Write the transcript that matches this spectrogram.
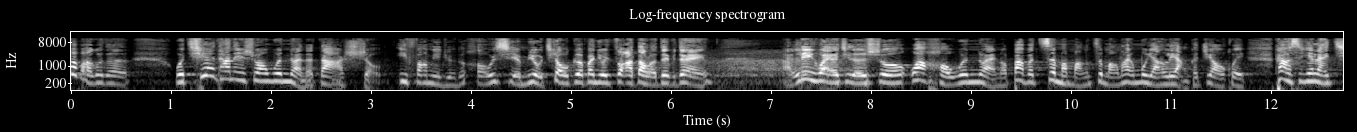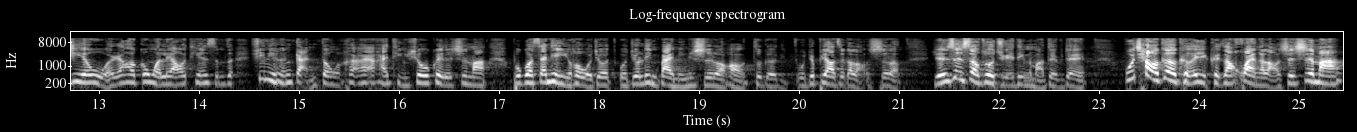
爸爸过的。”我牵着他那双温暖的大手，一方面觉得好险没有翘课，不然就抓到了，对不对？啊，另外又记得说，哇，好温暖哦！爸爸这么忙，这么忙，他要牧养两个教会，他有时间来接我，然后跟我聊天什么的，心里很感动，还还还挺羞愧的，是吗？不过三天以后我就我就另拜名师了哈，这个我就不要这个老师了。人生是要做决定的嘛，对不对？不翘课可以，可是要换个老师，是吗？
